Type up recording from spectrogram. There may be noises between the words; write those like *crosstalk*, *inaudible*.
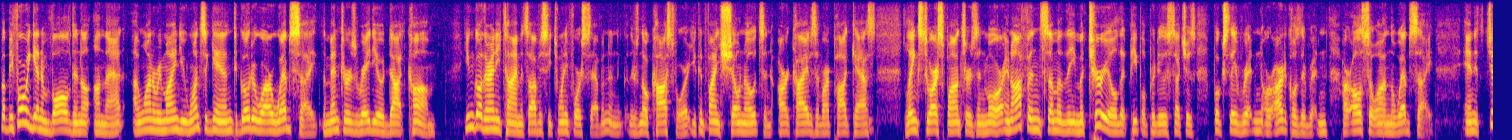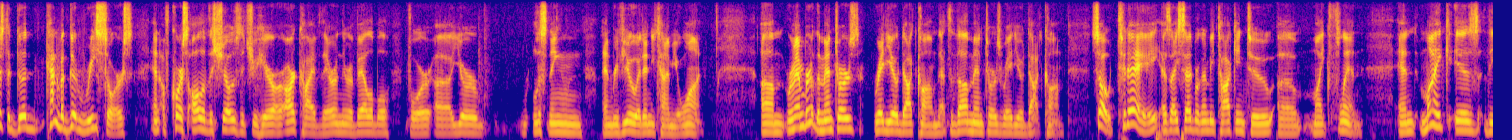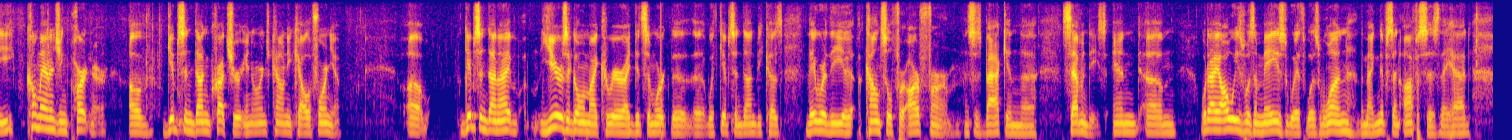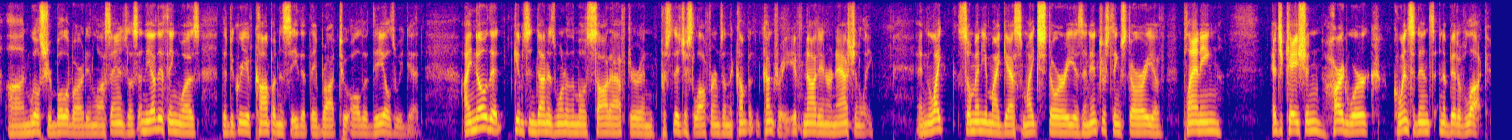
But before we get involved in uh, on that, I want to remind you once again to go to our website, thementorsradio.com. You can go there anytime. It's obviously 24/7 and there's no cost for it. You can find show notes and archives of our podcasts, links to our sponsors and more, and often some of the material that people produce such as books they've written or articles they've written are also on the website and it's just a good kind of a good resource. And of course all of the shows that you hear are archived there and they're available for uh, your listening and review at any time you want. Um, remember thementorsradio.com that's thementorsradio.com so today as i said we're going to be talking to uh, mike flynn. And mike is the co-managing partner of gibson dunn crutcher in orange county california. Uh, Gibson Dunn. I years ago in my career, I did some work the, the, with Gibson Dunn because they were the uh, counsel for our firm. This is back in the 70s, and um, what I always was amazed with was one, the magnificent offices they had on Wilshire Boulevard in Los Angeles, and the other thing was the degree of competency that they brought to all the deals we did. I know that Gibson Dunn is one of the most sought after and prestigious law firms in the country, if not internationally. And like so many of my guests, Mike's story is an interesting story of planning, education, hard work, coincidence, and a bit of luck.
